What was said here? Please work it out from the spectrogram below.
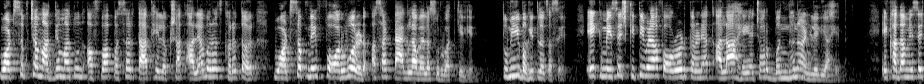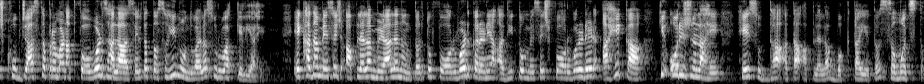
व्हॉट्सअपच्या माध्यमातून अफवा पसरतात हे लक्षात आल्यावरच खरं तर व्हॉट्सअपने फॉरवर्ड असा टॅग लावायला सुरुवात केली आहे. तुम्हीही बघितलंच असेल. एक मेसेज किती वेळा फॉरवर्ड करण्यात आला आहे याच्यावर बंधनं आणलेली आहेत. एखादा मेसेज खूप जास्त प्रमाणात फॉरवर्ड झाला असेल तर तसंही नोंदवायला सुरुवात केली आहे. एखादा मेसेज आपल्याला मिळाल्यानंतर तो फॉरवर्ड करण्याआधी तो मेसेज फॉरवर्डेड आहे का की ओरिजिनल आहे हे सुद्धा आता आपल्याला बघता येतं समजतं.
